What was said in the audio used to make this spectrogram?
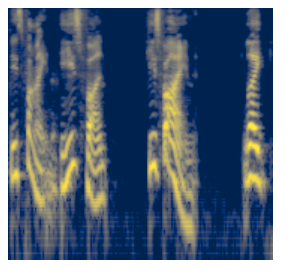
He's fine. He's fun. He's fine. Like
